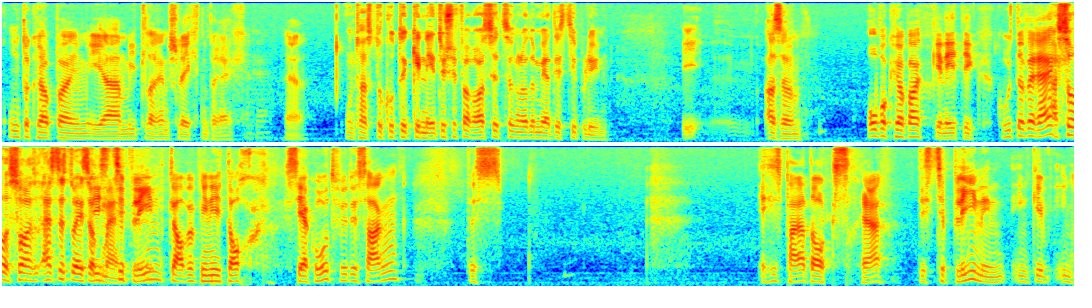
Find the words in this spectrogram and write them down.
Unterkörper im eher mittleren, schlechten Bereich. Ja. Und hast du gute genetische Voraussetzungen oder mehr Disziplin? Also Oberkörper, Genetik, guter Bereich. Ach so, so hast du es auch gemeint. Disziplin, glaube ich, bin ich doch sehr gut, würde ich sagen. Das es ist paradox. Ja? Disziplin in, in, im,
